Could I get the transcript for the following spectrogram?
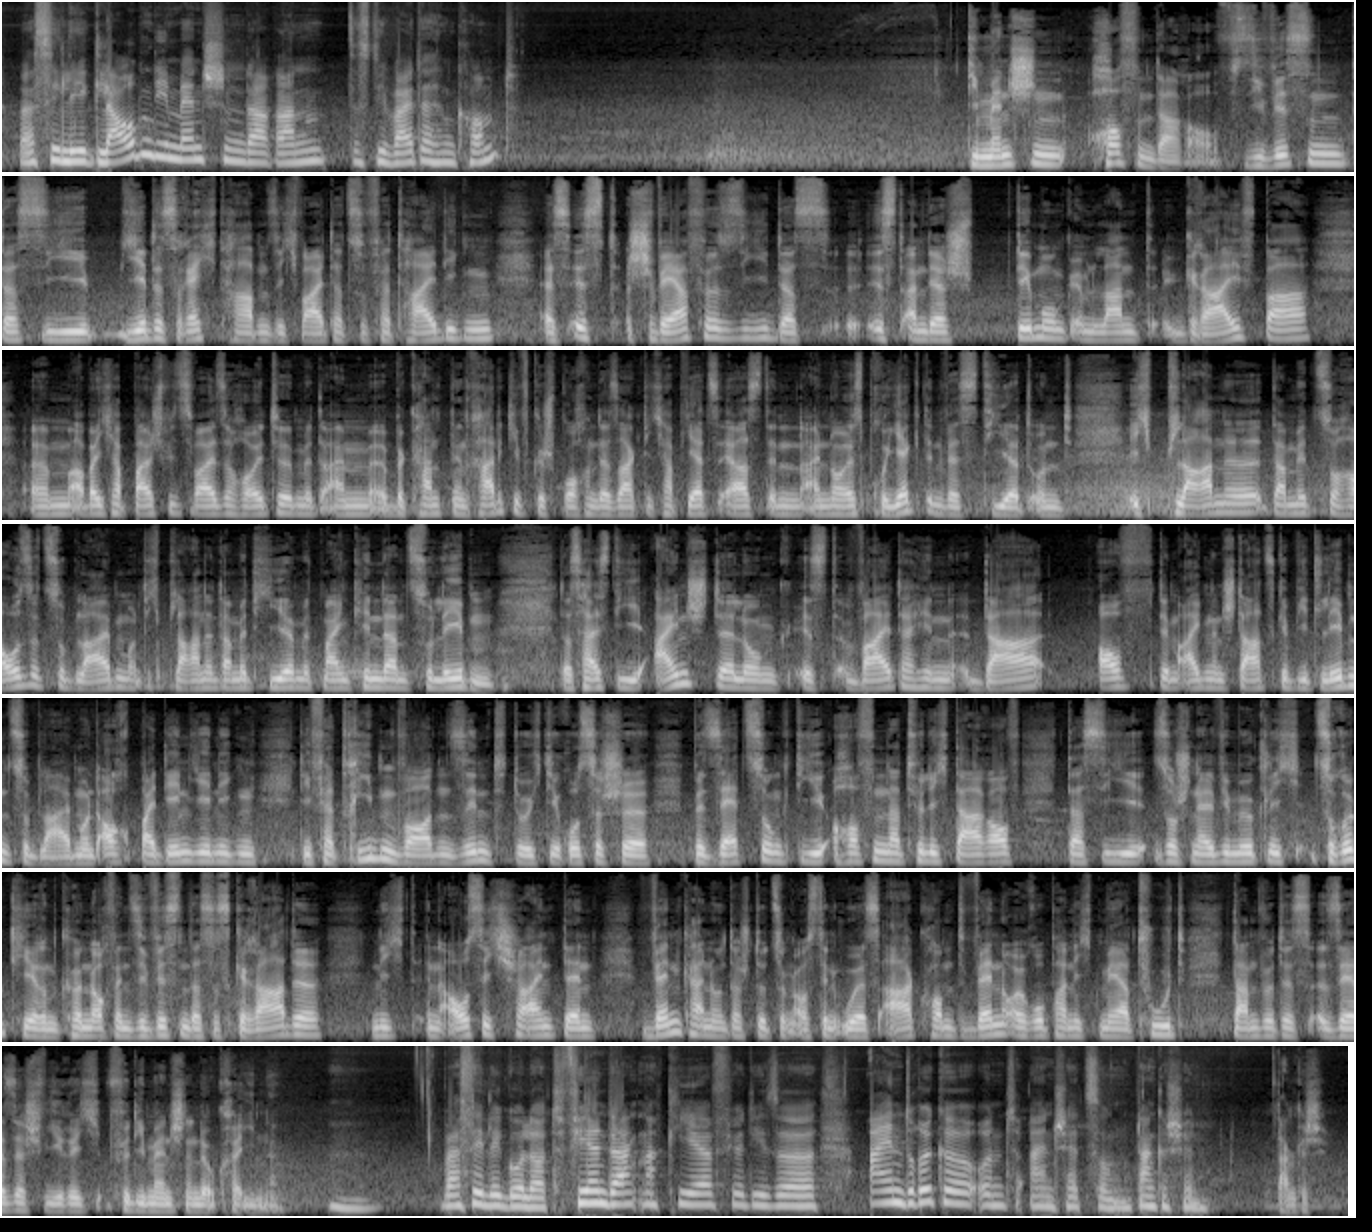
Vassili, glauben die Menschen daran, dass die weiterhin kommt? Die Menschen hoffen darauf. Sie wissen, dass sie jedes Recht haben, sich weiter zu verteidigen. Es ist schwer für sie. Das ist an der Stimmung im Land greifbar. Ähm, aber ich habe beispielsweise heute mit einem Bekannten in Kharkiv gesprochen, der sagt, ich habe jetzt erst in ein neues Projekt investiert und ich plane damit zu Hause zu bleiben und ich plane damit hier mit meinen Kindern zu leben. Das heißt, die Einstellung ist weiterhin da, auf dem eigenen Staatsgebiet leben zu bleiben. Und auch bei denjenigen, die vertrieben worden sind durch die russische Besetzung, die hoffen natürlich darauf, dass sie so schnell wie möglich zurückkehren können, auch wenn sie wissen, dass es gerade nicht in Aussicht scheint. Denn wenn keine Unterstützung aus den USA kommt, wenn Europa nicht mehr tut, dann wird es sehr, sehr schwierig für die Menschen in der Ukraine. Mhm. Vassili Golot, vielen Dank nach Kiew für diese Eindrücke und Einschätzungen. Dankeschön. Dankeschön.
